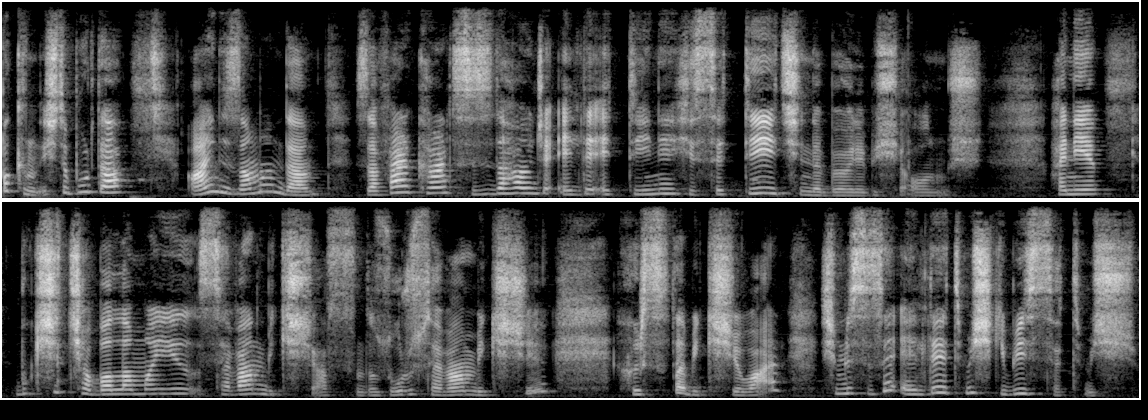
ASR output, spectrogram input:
Bakın işte burada aynı zamanda zafer kart sizi daha önce elde ettiğini hissettiği için de böyle bir şey olmuş. Hani bu kişi çabalamayı seven bir kişi aslında. Zoru seven bir kişi. Hırsı da bir kişi var. Şimdi size elde etmiş gibi hissetmiş.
